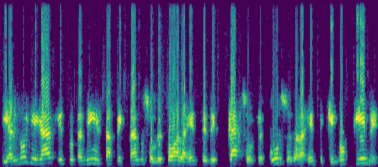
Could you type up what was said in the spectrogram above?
Y al no llegar, esto también está afectando sobre todo a la gente de escasos recursos, a la gente que no tiene.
